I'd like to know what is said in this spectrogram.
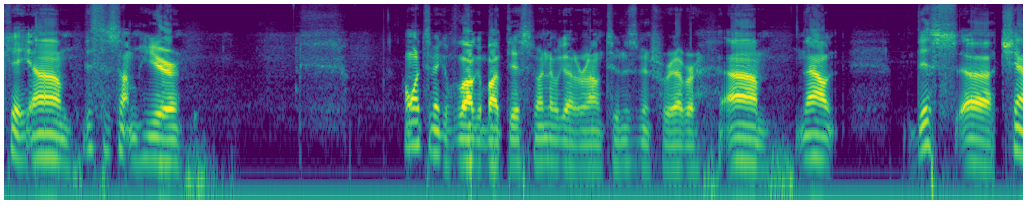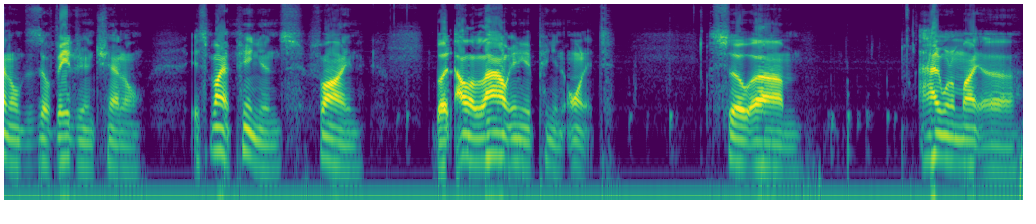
Okay, um, this is something here. I want to make a vlog about this, but I never got around to, this has been forever. Um, now, this uh, channel, the Zelvadrian channel, it's my opinions, fine, but I'll allow any opinion on it. So, um, I had one of my uh,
